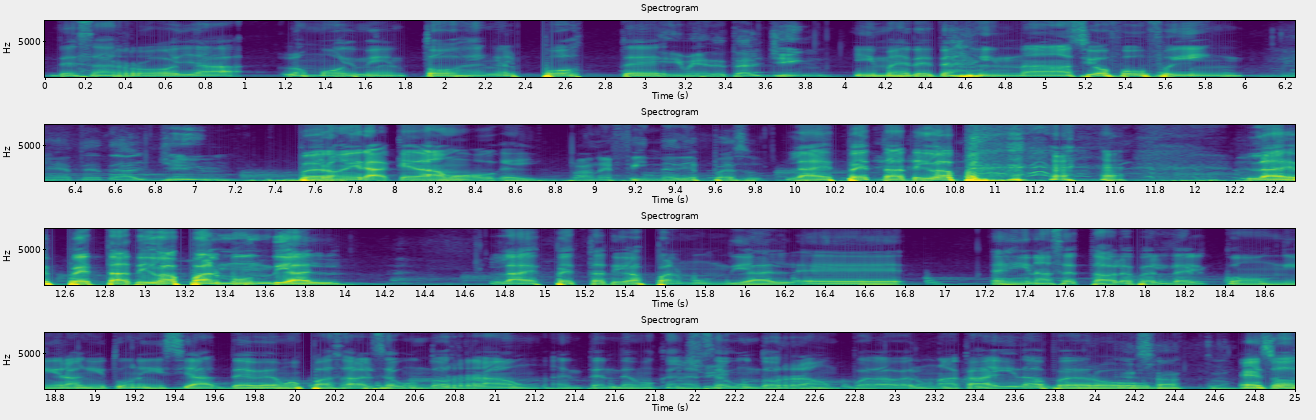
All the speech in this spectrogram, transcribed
Desarrolla los movimientos en el poste Y métete al gym. y métete al gimnasio, fofín. Métete al gym. Pero mira, quedamos, ok. Planes fitness, 10 pesos. Las expectativas las expectativas para el mundial. Las expectativas para el mundial. eh, es inaceptable perder con Irán y Tunisia. Debemos pasar al segundo round. Entendemos que en el Sí. segundo round puede haber una caída, pero Exacto. eso,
